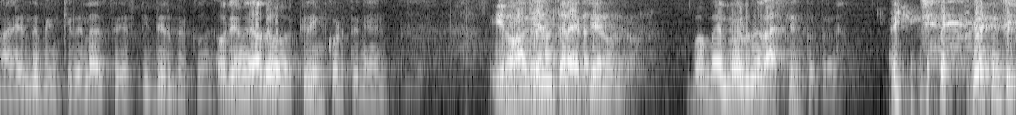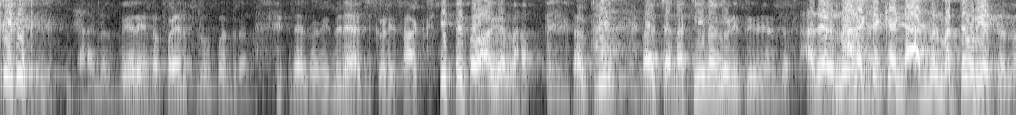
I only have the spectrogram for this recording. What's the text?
ನಾನು ಹೇಳಿದೆ ಬೆಂಕಿದೆಲ್ಲ ಸೇಫ್ಟಿ ಇದ್ದಿರಬೇಕು. ಅವ್ರೇನು ಯಾವುದೋ ಕ್ರೀಮ್ ಕೊಡ್ತೀನಿ. ಏನೋ. ಜೆಲ್ ಥರ. ಆಮೇಲೆ ನೋಡಿದ್ರೆ ವ್ಯಾಸ್ಲಿನ್ ಕೊಟ್ಟವ್ರೆ. ನಾನು ಬೇರೆ ಏನೋ ಫೈರ್ ಪ್ರೂಫ್ ಅಂದ್ರಲ್ಲ. ಇಲ್ಲ ಸರ್ ಇದನ್ನೇ ಹಚ್ಕೊಳ್ಳಿ ಸಾಕು. ಏನೂ ಆಗಲ್ಲ. ನಾವು ಕ್ಲೀನ್ ನಾವು ಚೆನ್ನಾಗಿ ಕ್ಲೀನಾಗಿ ಹೊಡಿತೀವಿ ಅಂತ. ಅದೇ ನಾಲ್ಕು ಸೆಕೆಂಡ್ ಆದ್ಮೇಲೆ ಮತ್ತೆ ಉರಿಯುತ್ತದು.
